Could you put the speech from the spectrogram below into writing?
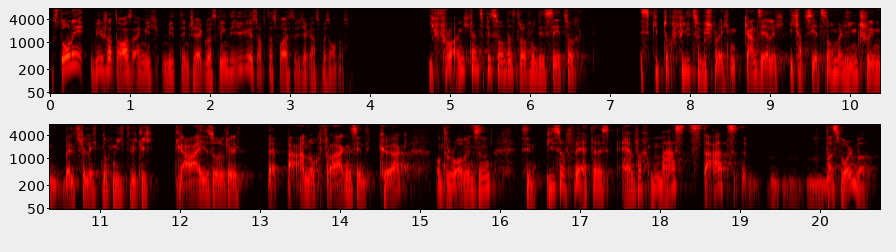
Stoney, wie schaut aus eigentlich mit den Jaguars gegen die Eagles? Auf das freust du dich ja ganz besonders. Ich freue mich ganz besonders drauf und ihr seht auch, es gibt doch viel zu besprechen. Ganz ehrlich, ich habe es jetzt nochmal hingeschrieben, weil es vielleicht noch nicht wirklich klar ist oder vielleicht bei paar noch Fragen sind. Kirk und Robinson sind bis auf weiteres einfach Must-Starts. Was wollen wir?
